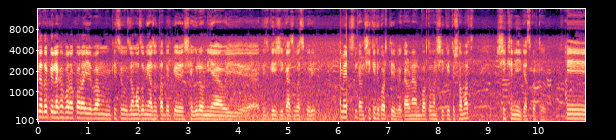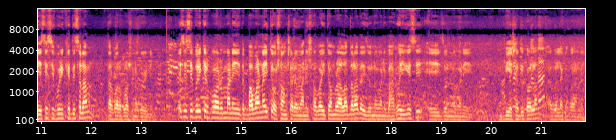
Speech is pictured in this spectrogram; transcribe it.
তাদেরকে লেখাপড়া করাই এবং কিছু জমা জমি আছে তাদেরকে সেগুলো নিয়ে ওই কিছু কৃষি কাজ বাজ করি। আমি কারণ শিক্ষিত করতে হবে কারণ এখন বর্তমান শিক্ষিত সমাজ শিক্ষা নিয়েই কাজ করতে হবে। এসএসসি পরীক্ষা দিয়েছিলাম তারপর পড়াশোনা করিনি। এসএসসি পরীক্ষার পর মানে তো বাবা নাই তো সংসারে মানে সবাই তো আমরা আলাদা আলাদা এই জন্য মানে ভাগ হয়ে গেছি এই জন্য মানে বিয়ে শাদি করলাম এবার লেখাপড়া নেই।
